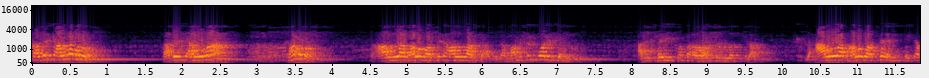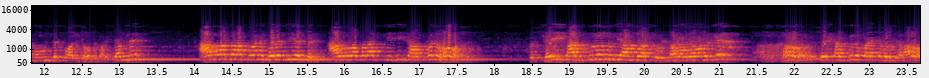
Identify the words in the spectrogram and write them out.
তাদেরকে আল্লাহ ভালোবাসে। তাদেরকে আল্লাহ ভালোবাসে। আল্লাহ ভালোবাসে এটা আল্লাহর কাজ, এটা মানুষের কোয়ালিটি কেমন আমি সেই কথাটা রহস্য বলছিলাম যে আল্লাহ ভালোবাসেন, এটা মোমিনদের কোয়ালিটি হতে পারে। কেমনে? আল্লাহ তারা কোরআনে বলে দিয়েছেন, আল্লাহ তারা কি কি কাজ করে ভালোবাসেন। তো সেই কাজগুলো যদি আমরা করি, তাহলে আল্লাহ আমাদেরকে ভালোবাসে সেই কাজগুলো কয়েকটা বলে আরও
